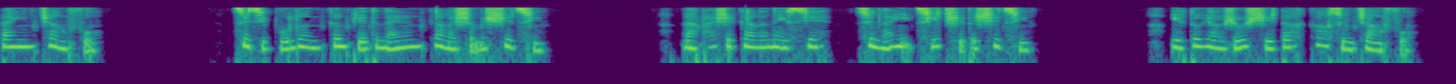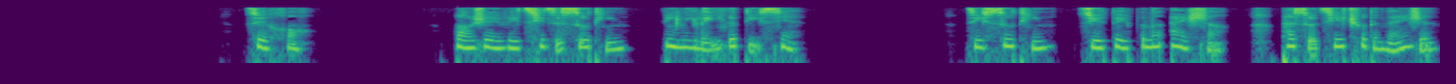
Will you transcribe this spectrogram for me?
答应丈夫，自己不论跟别的男人干了什么事情，哪怕是干了那些最难以启齿的事情，也都要如实的告诉丈夫。最后，鲍瑞为妻子苏婷订立了一个底线，即苏婷绝对不能爱上他所接触的男人。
